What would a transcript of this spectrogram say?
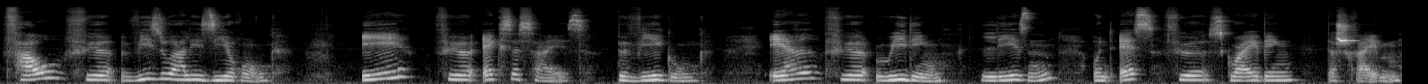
V für Visualisierung. E für Exercise, Bewegung. R für Reading, Lesen. Und S für Scribing, das Schreiben.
